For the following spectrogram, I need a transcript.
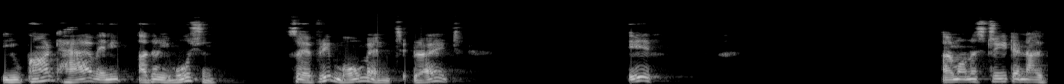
You can't have any other emotion. So every moment, right? If I'm on a street and I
